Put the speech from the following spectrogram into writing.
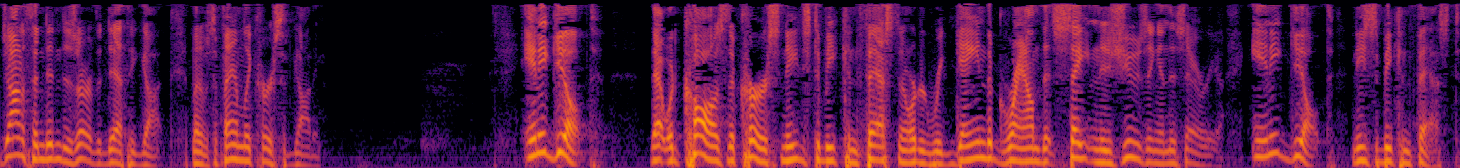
Jonathan didn't deserve the death he got, but it was a family curse that got him. Any guilt that would cause the curse needs to be confessed in order to regain the ground that Satan is using in this area. Any guilt needs to be confessed.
